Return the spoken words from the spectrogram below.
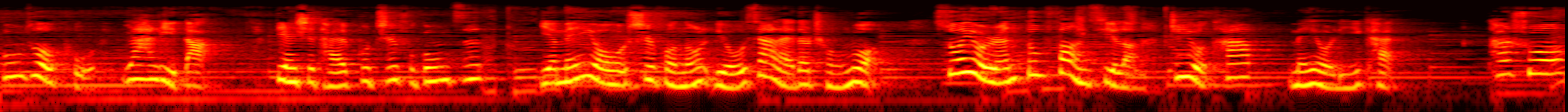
工作苦，压力大，电视台不支付工资，也没有是否能留下来的承诺。所有人都放弃了，只有他没有离开。他说：“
